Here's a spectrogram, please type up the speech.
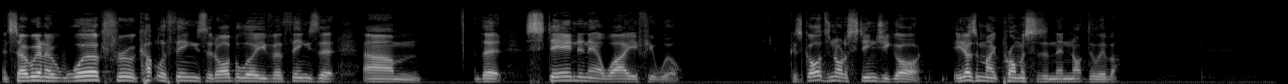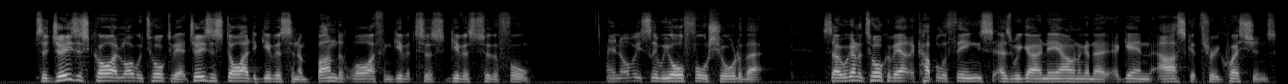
And so we're going to work through a couple of things that I believe are things that, um, that stand in our way, if you will. Because God's not a stingy God, He doesn't make promises and then not deliver. So Jesus died, like we talked about. Jesus died to give us an abundant life and give it to us, give us to the full. And obviously, we all fall short of that. So, we're going to talk about a couple of things as we go now, and I'm going to again ask it through questions.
